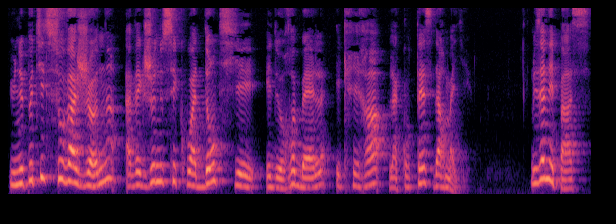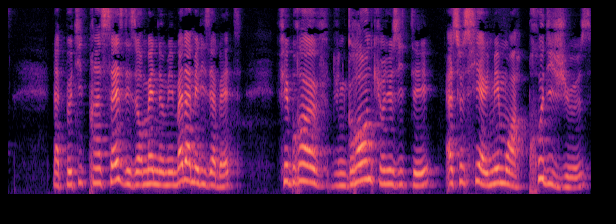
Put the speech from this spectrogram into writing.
Une petite sauvageonne avec je ne sais quoi d'entier et de rebelle, écrira la comtesse d'Armaillet. Les années passent. La petite princesse, désormais nommée Madame Élisabeth, fait preuve d'une grande curiosité associée à une mémoire prodigieuse,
